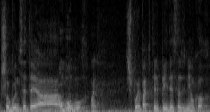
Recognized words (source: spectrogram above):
Shogun, c'était à Hambourg. Hambourg. Ouais. Je pouvais pas quitter le pays des États-Unis encore.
